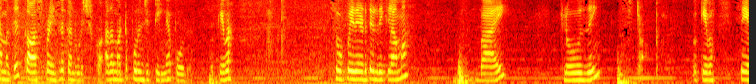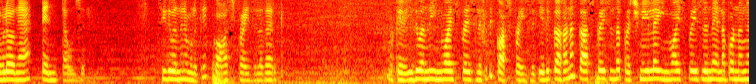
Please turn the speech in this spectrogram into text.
நமக்கு காஸ்ட் ப்ரைஸில் கண்டுபிடிச்சிருக்கோம். அதை மட்டும் புரிஞ்சுக்கிட்டிங்கன்னா போதும். ஓகேவா ஸோ இப்போ இதை எடுத்து எழுதிக்கலாமா? பை க்ளோசிங் ஸ்டாக் ஓகேவா ஸோ எவ்வளோங்க டென் தௌசண்ட் ஸோ இது வந்து நம்மளுக்கு காஸ்ட் ப்ரைஸில் தான் இருக்குது ஓகே இது வந்து இன்வாய்ஸ் ப்ரைஸில் இருக்குது காஸ்ட் ப்ரைஸில் இருக்குது எதுக்காகனா காஸ்ட் ப்ரைஸில் தான் பிரச்சனை இல்லை. இன்வாய்ஸ் ப்ரைஸ்லேருந்து என்ன பண்ணுங்க?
